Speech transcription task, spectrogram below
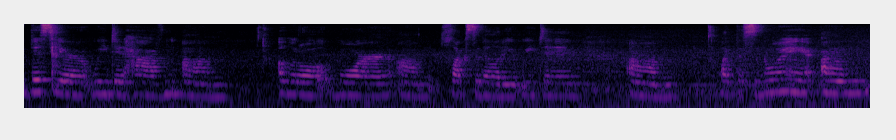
this year we did have um, a little more um, flexibility. We did um, like the Senoia um,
